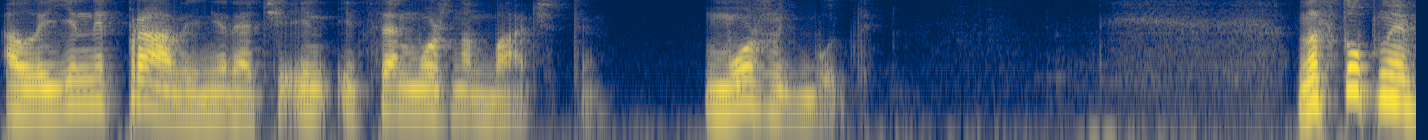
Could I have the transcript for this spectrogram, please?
Але є неправильні речі, і, і це можна бачити. Можуть бути. Наступне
